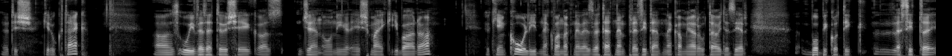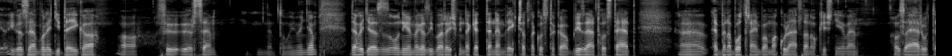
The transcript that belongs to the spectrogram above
őt is kirúgták. Az új vezetőség az Jen O'Neill és Mike Ibarra, ők ilyen co-leadnek vannak nevezve, tehát nem prezidentnek, ami arra utal, hogy azért Bobby Kotick lesz itt igazából egy ideig a, a fő őrszem, nem tudom, hogy mondjam, de hogy az O'Neill meg az Ibarra is mind a ketten nemrég csatlakoztak a Blizzardhoz, tehát ebben a botrányban makulátlanok, és nyilván hozzájárult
